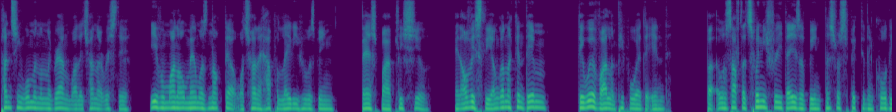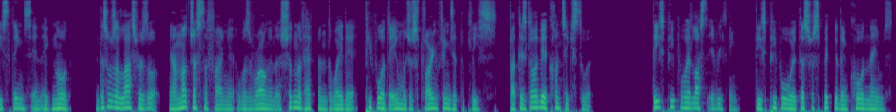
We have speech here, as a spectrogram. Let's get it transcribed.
punching women on the ground while they're trying to arrest her. Even one old man was knocked out while trying to help a lady who was being bashed by a police shield. And obviously, I'm to condemn there were violent people at the end, but it was after 23 days of being disrespected and called these things and ignored. And this was a last resort. And I'm not justifying it, it was wrong and it shouldn't have happened the way that people at the end were just throwing things at the police. But there's got to be a context to it. These people had lost everything. These people were disrespected and called names.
